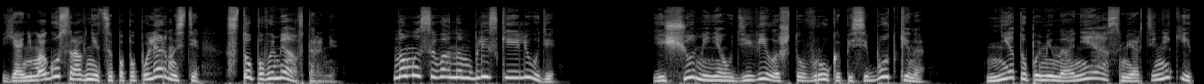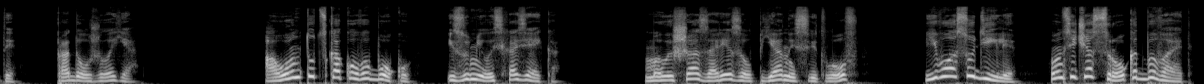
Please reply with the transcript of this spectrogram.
Я не могу сравниться по популярности с топовыми авторами, но мы с Иваном близкие люди — еще меня удивило, что в рукописи Будкина нет упоминания о смерти Никиты, продолжила я. А он тут с какого боку? изумилась хозяйка. Малыша зарезал пьяный Светлов. Его осудили, он сейчас срок отбывает.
